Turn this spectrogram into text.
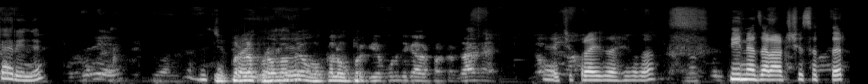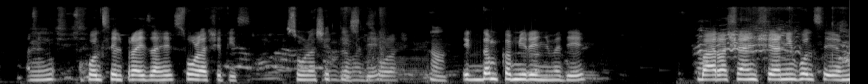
काय रेंज आहे? याची ऊपर प्राइस प्रॉब्लम आहे. है वो कल ऊपर किया पूर्ण दिखा पर जाएगा याची प्राइस आहे बघा. तीन हजार आठशे सत्तर आणि होलसेल प्राइस आहे सोळाशे तीस. सोळाशे तीस. मध्ये. सोळाशे हा. एकदम कमी रेंजमध्ये बाराशे ऐंशी आणि होलसेल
